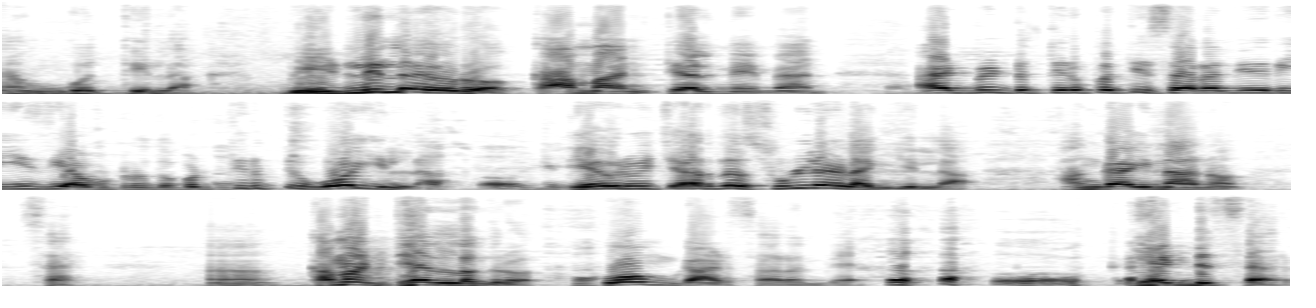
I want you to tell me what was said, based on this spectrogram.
ನಂಗೆ ಗೊತ್ತಿಲ್ಲ. ಬಿಡ್ಲಿಲ್ಲ ಇವರು. Come on tell me man admit Tirupati sir ಅಂದಿದ್ರೆ ಈಸಿ ಆಗ್ಬಿಟ್ರದು ಬಟ್ ತಿರುಪತಿಗೆ ಹೋಗಿಲ್ಲ. ದೇವ್ರ ವಿಚಾರದ ಸುಳ್ಳು ಹೇಳಂಗಿಲ್ಲ. ಹಂಗಾಗಿ ನಾನು ಸರ್ ಕಮಾನ್ ಟೆಲ್ ಅಂದ್ರು. ಹೋಮ್ ಗಾರ್ಡ್ ಸರ್ ಅಂದೆ. ಹೆಡ್ ಸರ್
